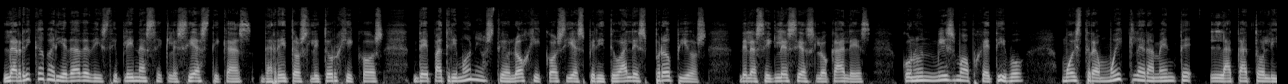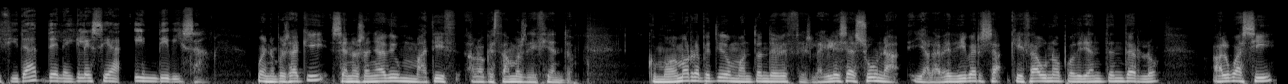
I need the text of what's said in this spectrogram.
La rica variedad de disciplinas eclesiásticas, de ritos litúrgicos, de patrimonios teológicos y espirituales propios de las iglesias locales, con un mismo objetivo, muestra muy claramente la catolicidad de la Iglesia indivisa. Bueno, pues aquí se nos añade un matiz a lo que estamos diciendo. como hemos repetido un montón de veces, la Iglesia es una y a la vez diversa, quizá uno podría entenderlo algo así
